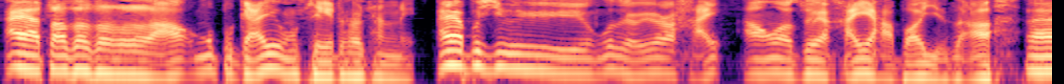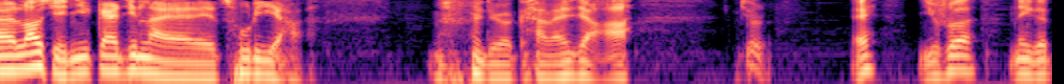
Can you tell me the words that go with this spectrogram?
哎呀，咋咋咋咋咋！我不该用舌头尝的。哎呀，不行，我这有点嗨啊！我要出去嗨一下，不好意思啊。呃，老谢，你赶紧来处理一下。这个开玩笑啊，就是，哎，你说那个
